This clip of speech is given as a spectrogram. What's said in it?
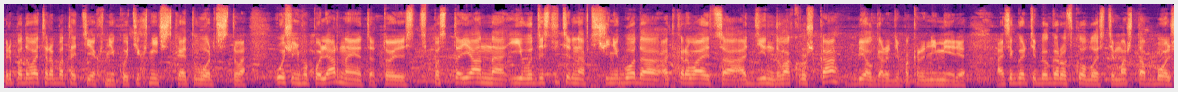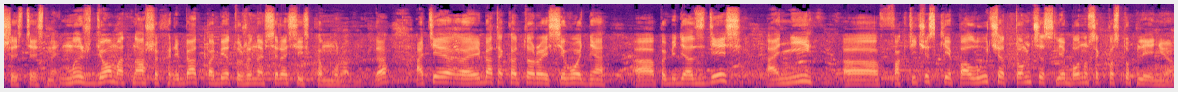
преподавать робототехнику, техническое творчество. Очень популярно это, то есть постоянно, и вот действительно в течение года открывается один-два кружка в Белгороде, по крайней мере. А если говорить о Белгородской области, масштаб больше, естественно. Мы ждем от наших ребят побед уже на всероссийском уровне. Да? А те ребята, которые сегодня победят здесь, они фактически получат в том числе бонусы к поступлению.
